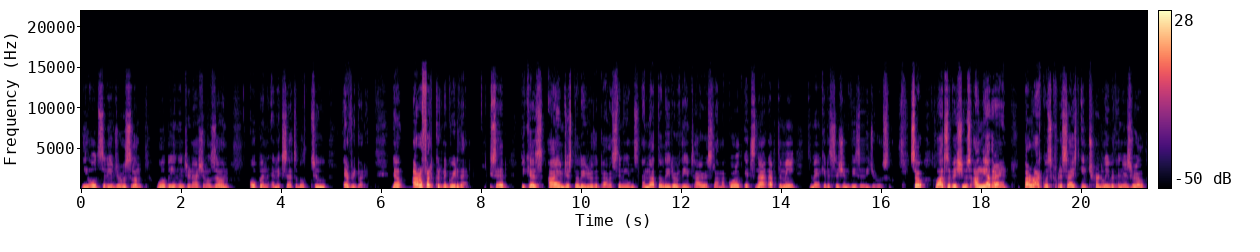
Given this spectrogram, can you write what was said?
the old city of Jerusalem, will be an international zone open and accessible to everybody. Now, Arafat couldn't agree to that. He said, because I am just the leader of the Palestinians. I'm not the leader of the entire Islamic world. It's not up to me to make a decision vis a vis Jerusalem. So, lots of issues. On the other hand, Barak was criticized internally within Israel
